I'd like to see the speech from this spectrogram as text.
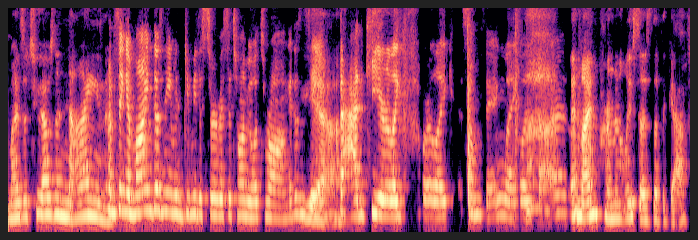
Mine's a 2009. I'm saying, and mine doesn't even give me the service of telling me what's wrong. It doesn't say Yeah. bad key or like or like something like like that. and mine permanently says that the gas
